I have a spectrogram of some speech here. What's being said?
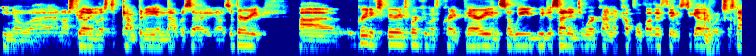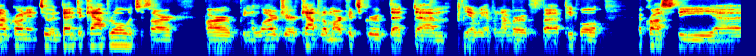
you know, uh, an Australian listed company, and that was a, you know, it's a very uh, great experience working with Craig Perry, and so we we decided to work on a couple of other things together, which has now grown into Inventa Capital, which is our our you know larger capital markets group that um, you know we have a number of uh, people across the uh,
